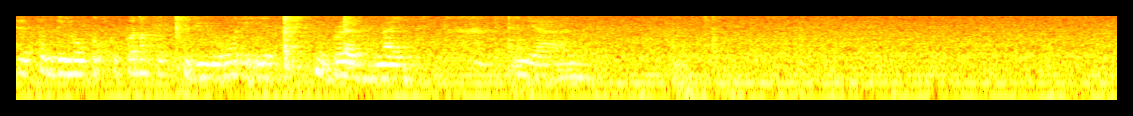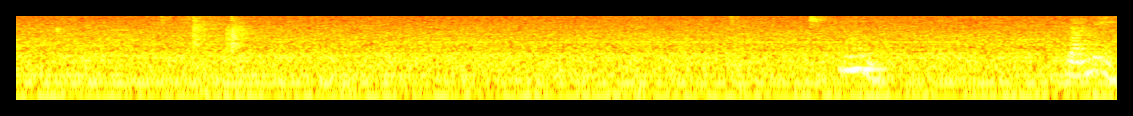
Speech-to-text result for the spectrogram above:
Ito, dinukot ko pa ng kutsilyo. Maliit. Bread knife. Ayan. Mm. Yummy.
